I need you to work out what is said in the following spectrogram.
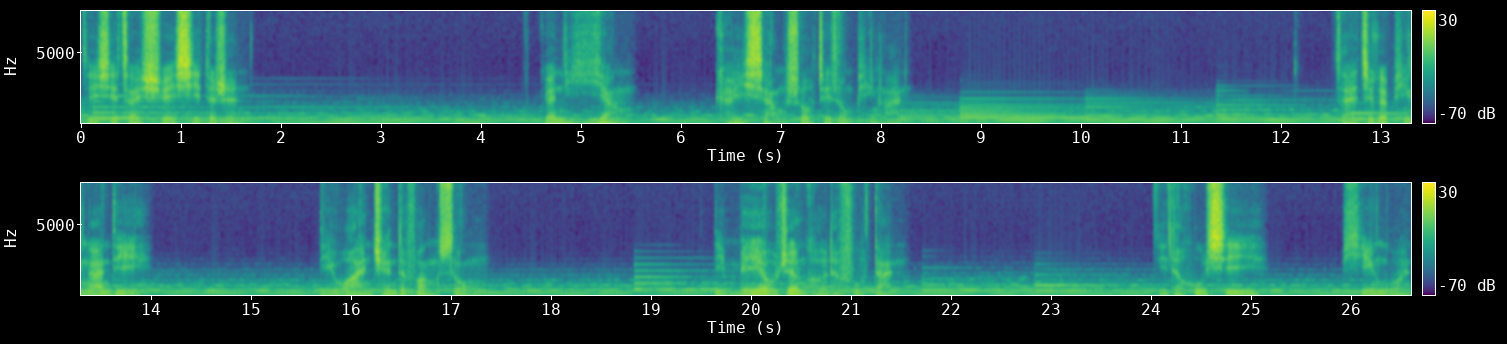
这些在学习的人，跟你一样，可以享受这种平安。在这个平安里，你完全的放松，你没有任何的负担。你的呼吸平稳，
